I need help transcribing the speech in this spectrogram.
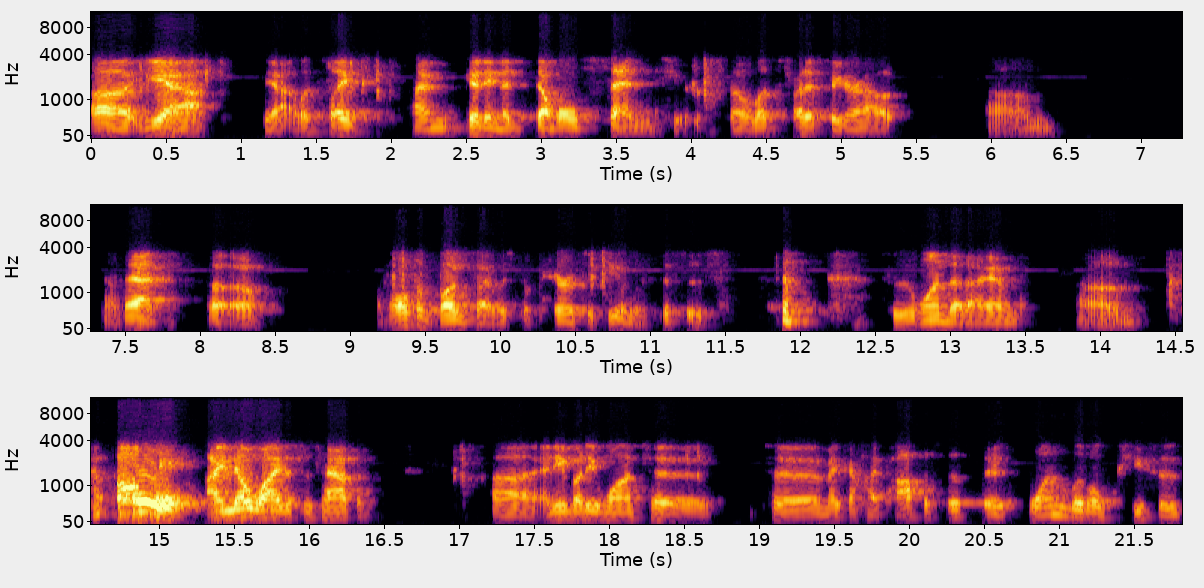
Uh, yeah, yeah, looks like I'm getting a double send here. So let's try to figure out um, now that, uh-oh, of all the bugs I was prepared to deal with, this is this is one that I am. Um, oh, I know why this has happened. Uh, anybody want to to make a hypothesis, there's one little piece of,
